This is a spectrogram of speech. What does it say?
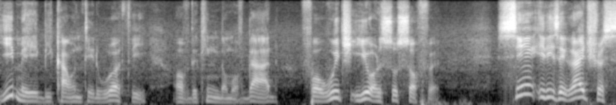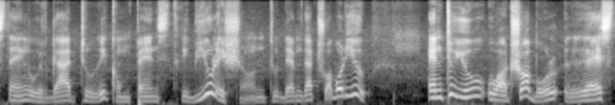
ye may be counted worthy of the kingdom of God for which you also suffer. Seeing it is a righteous thing with God to recompense tribulation to them that trouble you, and to you who are troubled, rest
